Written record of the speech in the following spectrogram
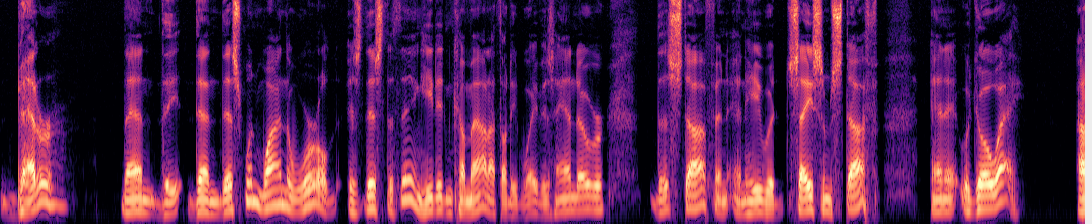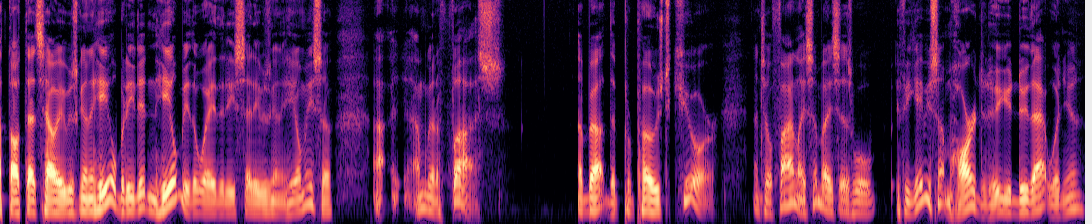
better than the than this one? Why in the world is this the thing? He didn't come out. I thought he'd wave his hand over the stuff and, and he would say some stuff and it would go away. I thought that's how he was going to heal, but he didn't heal me the way that he said he was going to heal me. So I, I'm going to fuss about the proposed cure until finally somebody says, "Well, if he gave you something hard to do, you'd do that, wouldn't you?"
